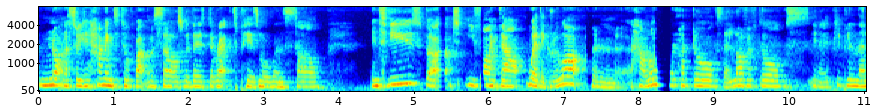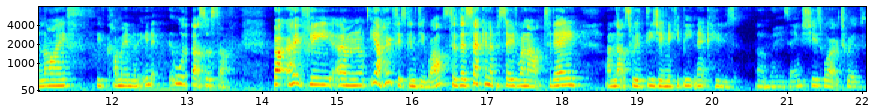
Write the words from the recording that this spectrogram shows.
not necessarily having to talk about themselves with those direct piers morgan style interviews but you find out where they grew up and how long they've had dogs their love of dogs you know people in their life who've come in you know all that sort of stuff. But hopefully um yeah hopefully it's going to do well. So the second episode went out today and that's with dj nikki beatnik who's amazing. She's worked with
